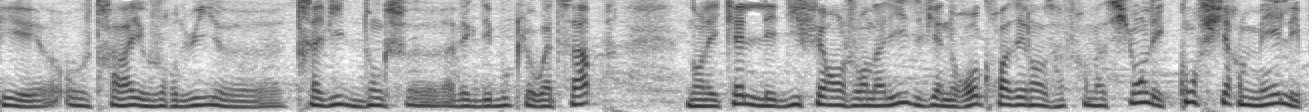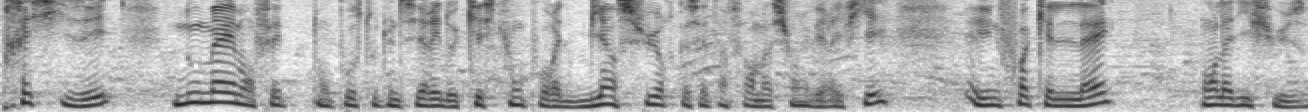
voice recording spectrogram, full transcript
et je euh, travaille aujourd'hui euh, très vite donc avec des boucles WhatsApp dans lesquelles les différents journalistes viennent recroiser leurs informations, les confirmer, les préciser. Nous-mêmes, en fait, on pose toute une série de questions pour être bien sûr que cette information est vérifiée. Et une fois qu'elle l'est, on la diffuse.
